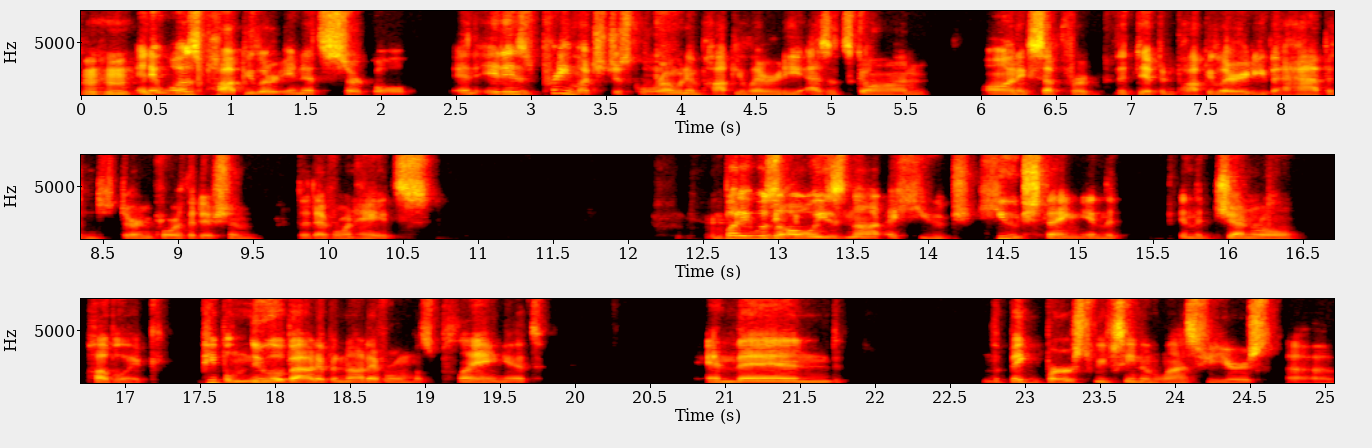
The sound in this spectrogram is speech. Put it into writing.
hmm and it was popular in its circle, and it has pretty much just grown in popularity as it's gone on, except for the dip in popularity that happened during fourth edition that everyone hates. But it was always not a huge, huge thing in the in the general public. people knew about it, but not everyone was playing it. And then the big burst we've seen in the last few years, uh,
